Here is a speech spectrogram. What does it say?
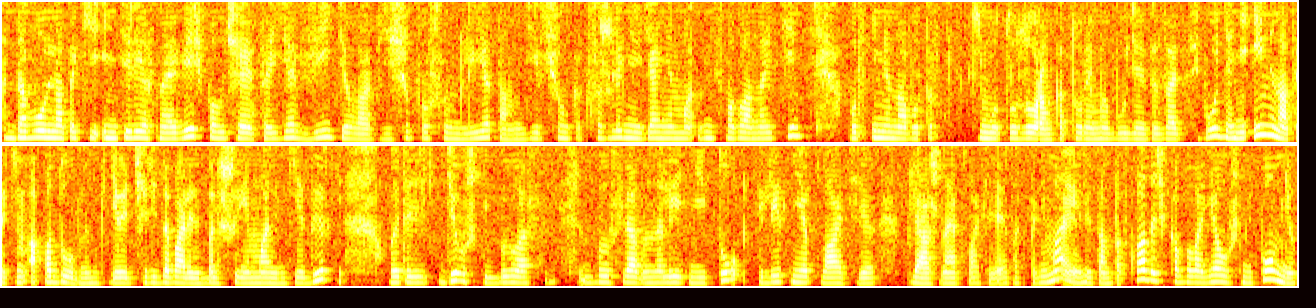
Довольно-таки интересная вещь получается. Я видела еще прошлым летом, девчонка, к сожалению, я не, не смогла найти вот именно вот таким вот узором, который мы будем вязать сегодня, не именно таким, а подобным, где чередовались большие и маленькие дырки, у этой девушки было, был связан летний топ и летнее платье, пляжное платье, я так понимаю, или там подкладочка была, я уж не помню.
